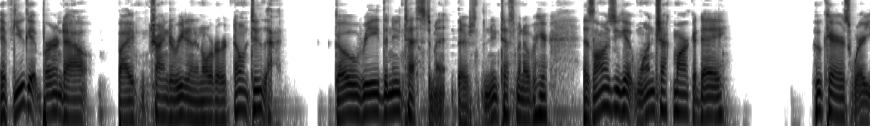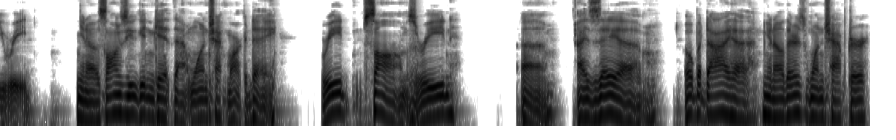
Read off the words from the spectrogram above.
if you get burned out by trying to read it in order, don't do that. Go read the New Testament. There's the New Testament over here. As long as you get one check mark a day, who cares where you read? You know, as long as you can get that one check mark a day, read Psalms, read uh, Isaiah, Obadiah. You know, there's one chapter.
